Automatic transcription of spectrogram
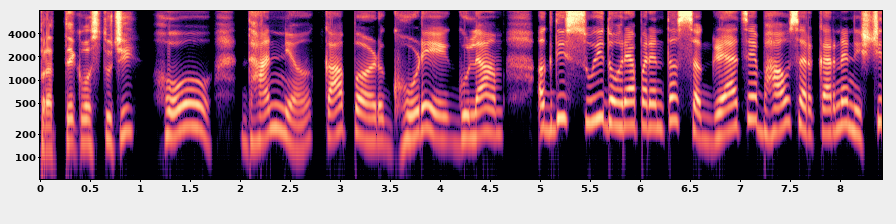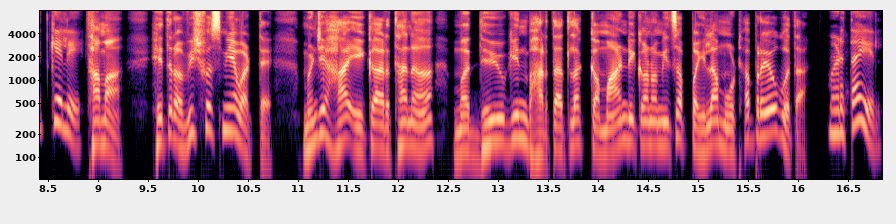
प्रत्येक वस्तूची? हो धान्य कापड घोडे गुलाम अगदी सुई दोऱ्यापर्यंत सगळ्याचे भाव सरकारने निश्चित केले. थांबा हे तर अविश्वसनीय वाटतंय. म्हणजे हा एका अर्थानं मध्ययुगीन भारतातला कमांड इकॉनॉमीचा पहिला मोठा प्रयोग होता. म्हणता येईल.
